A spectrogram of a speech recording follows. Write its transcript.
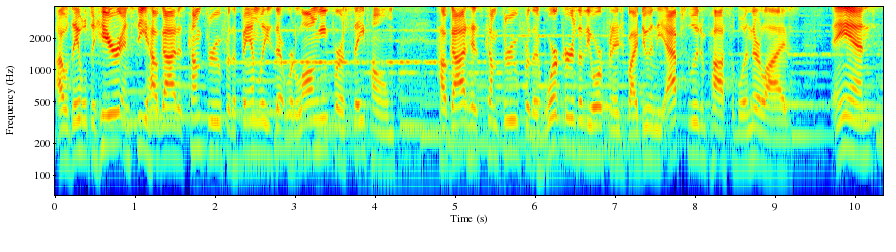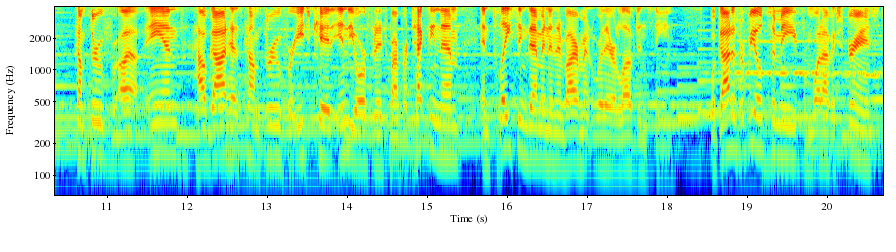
I was able to hear and see how God has come through for the families that were longing for a safe home, how God has come through for the workers of the orphanage by doing the absolute impossible in their lives, and come through for, uh, and how God has come through for each kid in the orphanage by protecting them and placing them in an environment where they are loved and seen. What God has revealed to me from what I've experienced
